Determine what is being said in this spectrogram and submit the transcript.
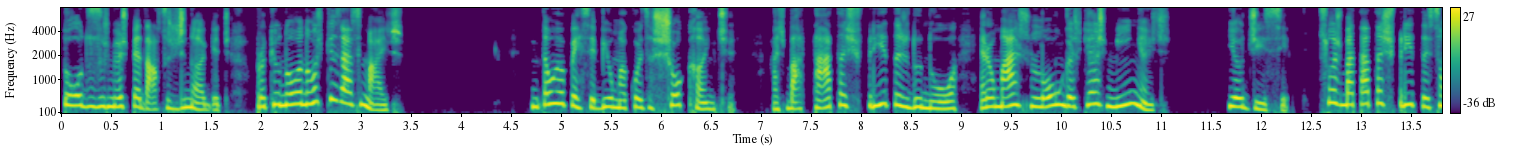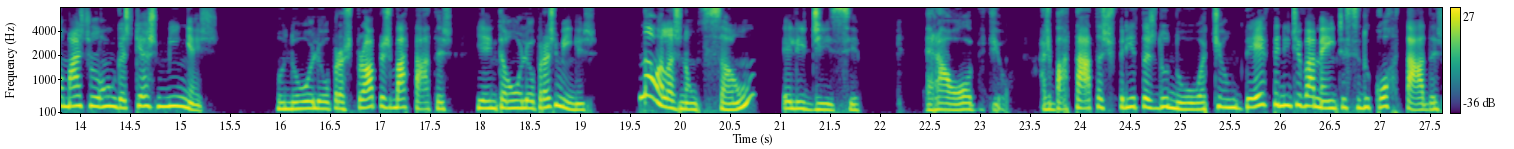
todos os meus pedaços de nugget para que o Noah não os quisesse mais. Então eu percebi uma coisa chocante. As batatas fritas do Noah eram mais longas que as minhas. E eu disse: Suas batatas fritas são mais longas que as minhas. O Noah olhou para as próprias batatas e então olhou para as minhas. Não, elas não são, ele disse. Era óbvio. As batatas fritas do Noah tinham definitivamente sido cortadas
